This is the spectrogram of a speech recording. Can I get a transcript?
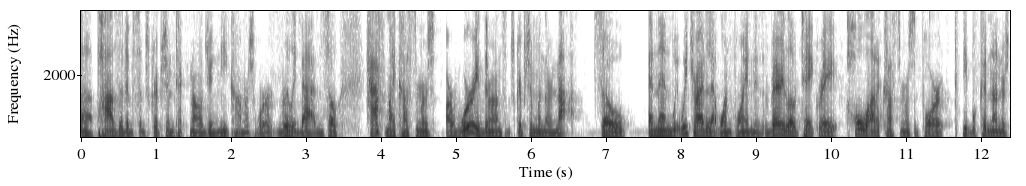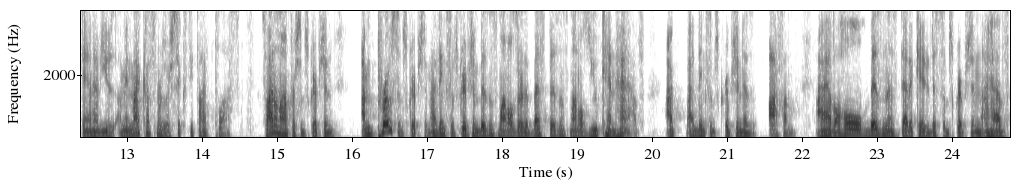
uh, positive subscription technology and e-commerce were really bad. And so half my customers are worried they're on subscription when they're not. So and then we, we tried it at one point and it's a very low take rate whole lot of customer support. People couldn't understand how to use i mean my customers are 65 plus. So i don't offer subscription I'm pro subscription. I think subscription business models are the best business models you can have. I, I think subscription is awesome. I have a whole business dedicated to subscription. I have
